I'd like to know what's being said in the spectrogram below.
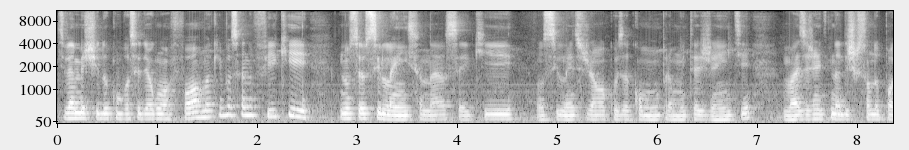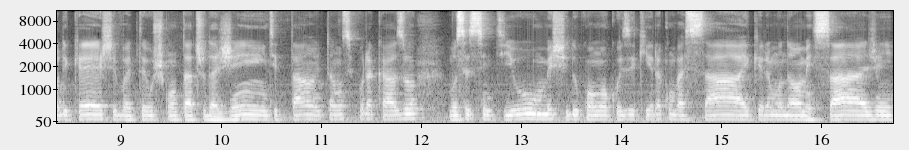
tiver mexido com você de alguma forma, que você não fique no seu silêncio, né? Eu sei que o silêncio já é uma coisa comum para muita gente, mas a gente na descrição do podcast vai ter os contatos da gente e tal. Então, se por acaso você se sentiu mexido com alguma coisa e queira conversar, e queira mandar uma mensagem,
